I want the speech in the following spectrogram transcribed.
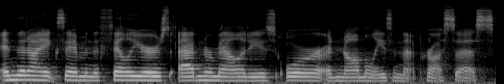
And then I examine the failures, abnormalities, or anomalies in that process.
